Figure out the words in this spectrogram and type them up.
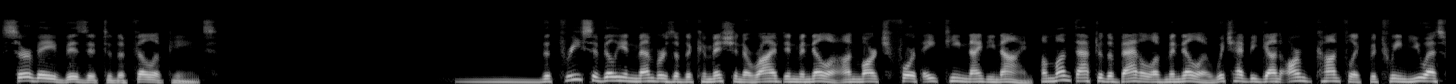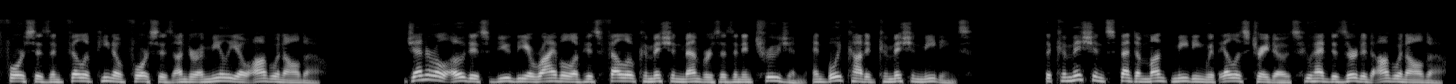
Survey visit to the Philippines The three civilian members of the commission arrived in Manila on March 4, 1899, a month after the Battle of Manila which had begun armed conflict between U.S. forces and Filipino forces under Emilio Aguinaldo. General Otis viewed the arrival of his fellow commission members as an intrusion, and boycotted commission meetings. The commission spent a month meeting with Ilustrados who had deserted Aguinaldo's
